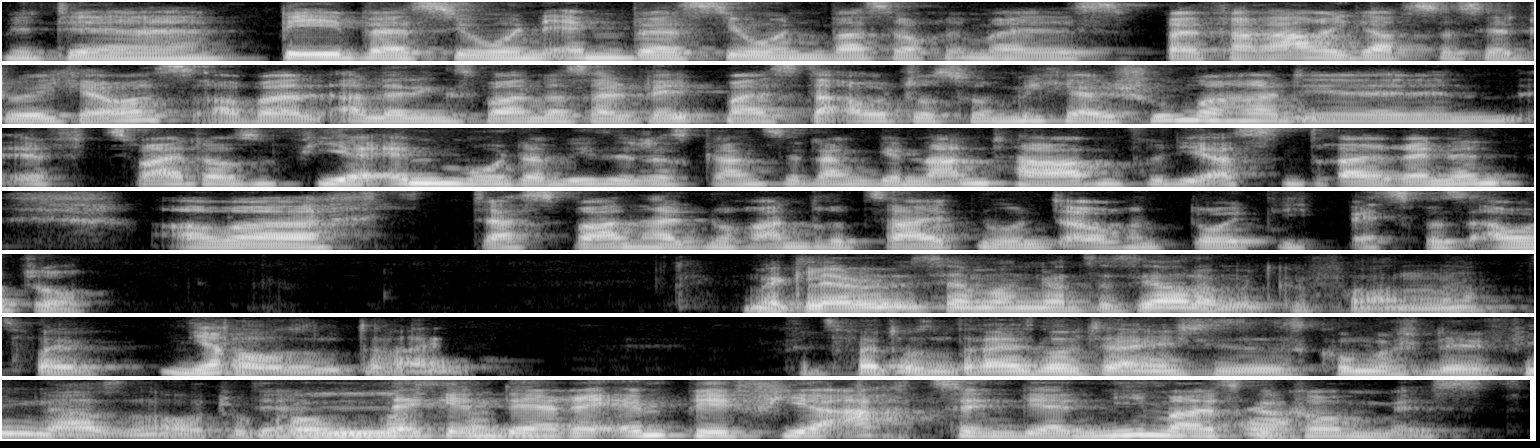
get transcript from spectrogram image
mit der B-Version, M-Version, was auch immer ist. Bei Ferrari gab es das ja durchaus, aber allerdings waren das halt Weltmeisterautos von Michael Schumacher, den F2004M oder wie sie das Ganze dann genannt haben für die ersten drei Rennen. Aber das waren halt noch andere Zeiten und auch ein deutlich besseres Auto. McLaren ist ja mal ein ganzes Jahr damit gefahren, ne? 2003. Ja. 2003 sollte eigentlich dieses komische Delfin-Nasenauto kommen. Der legendäre MP418, der niemals ja. gekommen ist.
